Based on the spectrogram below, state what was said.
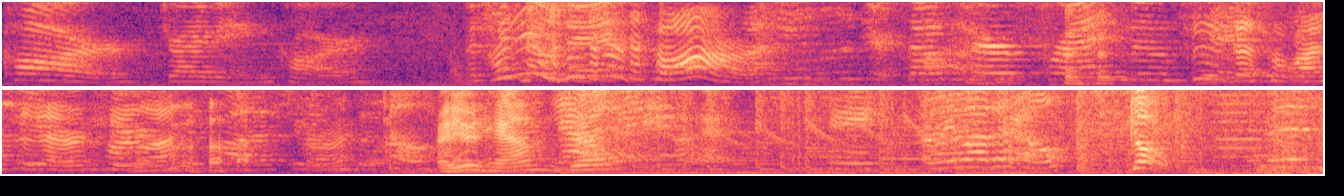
car, driving car. But she How do you found lose it. your car? So her friend moved She it. just because watched she it was or she parked in left. the spot she wasn't supposed to. Are you ham, Jill? Okay. Okay. Are we allowed to help? Go!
